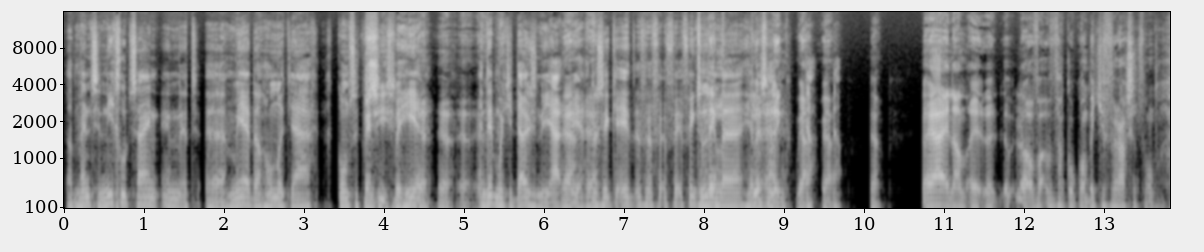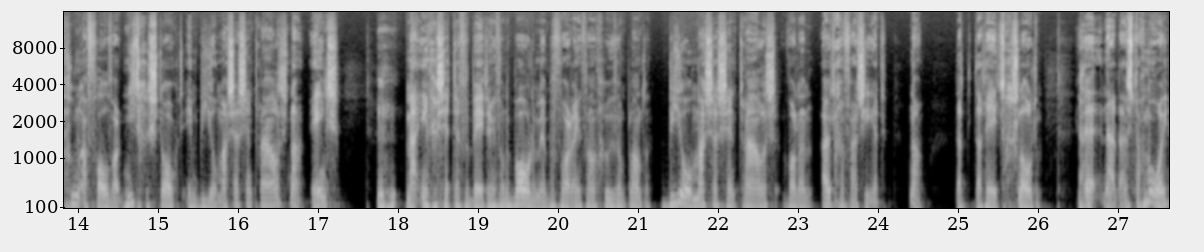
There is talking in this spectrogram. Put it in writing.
dat mensen niet goed zijn in het eh, meer dan 100 jaar consequent beheren. Ja, ja. En dit moet je duizenden jaren Ja, beheren. Dus ik, eh, vind ik een hele, hele link, ja, ja. Nou ja, en dan, eh, nou, wa- wat ik ook wel een beetje verrassend vond. Groen afval wordt niet gestookt in biomassa-centrales. Nou, eens. Mhm. Maar ingezet ter verbetering van de bodem en bevordering van groei van planten. Biomassa-centrales worden uitgefaseerd. Nou, dat, dat heet gesloten. Nou, dat is toch mooi.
